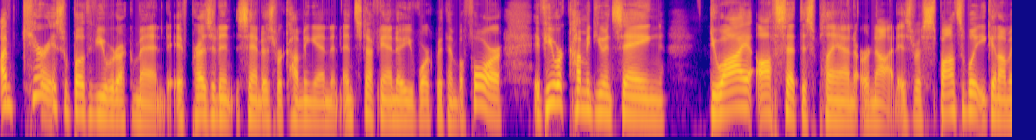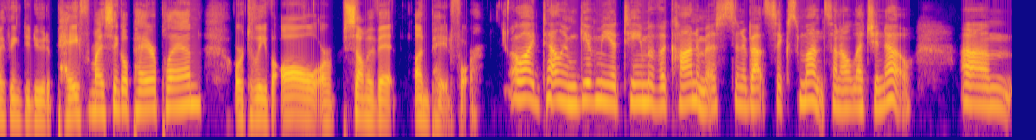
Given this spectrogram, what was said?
I'm curious what both of you would recommend if President Sanders were coming in, and, and Stephanie, I know you've worked with him before, if he were coming to you and saying, do I offset this plan or not? Is responsible economic thing to do to pay for my single payer plan or to leave all or some of it unpaid for? Oh, I'd tell him, give me a team of economists in about six months and I'll let you know. Um,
